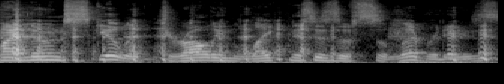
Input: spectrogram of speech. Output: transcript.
my known skill at drawing likenesses of celebrities.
